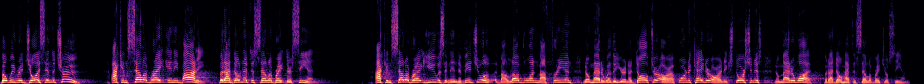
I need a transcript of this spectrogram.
but we rejoice in the truth. I can celebrate anybody, but I don't have to celebrate their sin. I can celebrate you as an individual, my loved one, my friend, no matter whether you're an adulterer or a fornicator or an extortionist, no matter what. But I don't have to celebrate your sin.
